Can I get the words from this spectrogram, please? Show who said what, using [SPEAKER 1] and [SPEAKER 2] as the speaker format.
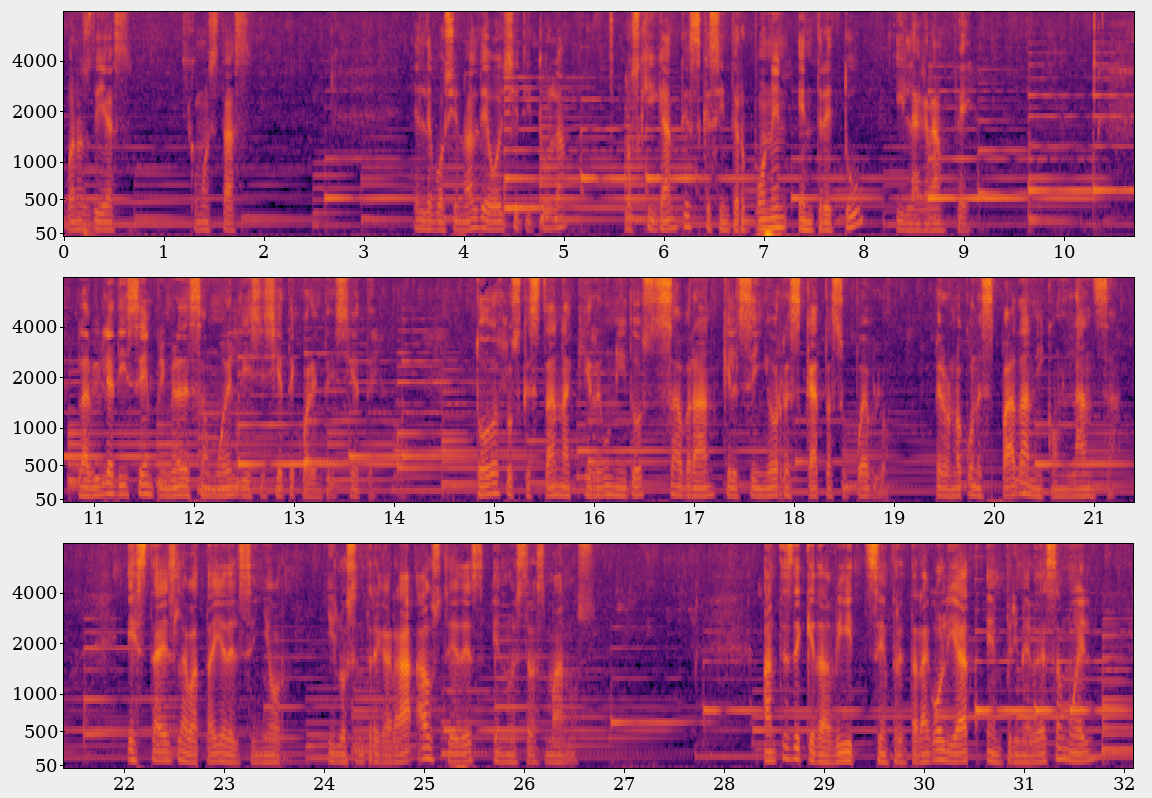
[SPEAKER 1] buenos días, ¿cómo estás? El devocional de hoy se titula Los gigantes que se interponen entre tú y la gran fe. La Biblia dice en 1 Samuel 17:47, Todos los que están aquí reunidos sabrán que el Señor rescata a su pueblo, pero no con espada ni con lanza. Esta es la batalla del Señor, y los entregará a ustedes en nuestras manos. Antes de que David se enfrentara a Goliat en 1 Samuel,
